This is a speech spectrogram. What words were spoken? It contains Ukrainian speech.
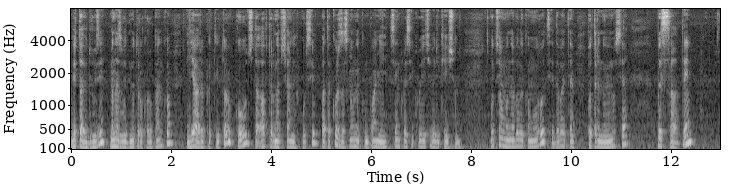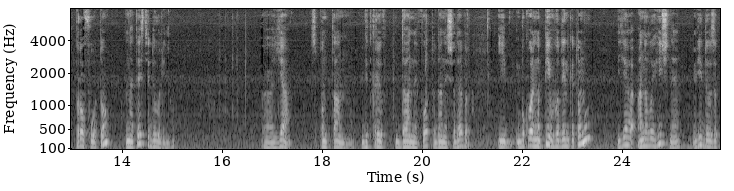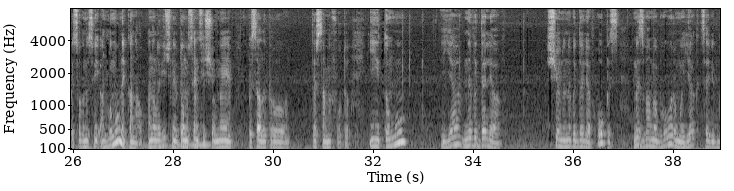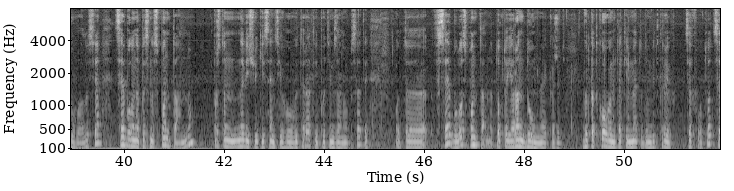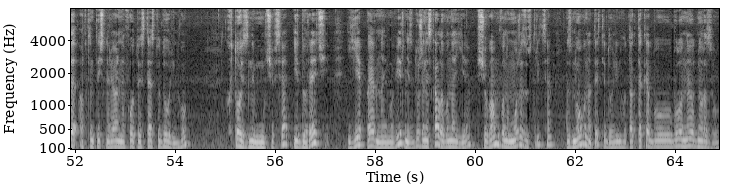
Вітаю, друзі! Мене звуть Дмитро Коропенко. Я репетитор, коуч та автор навчальних курсів, а також засновник компанії Syncrasy Creative Education. У цьому невеликому уроці давайте потренуємося писати про фото на тесті Duolingo. Е, Я спонтанно відкрив дане фото, даний шедевр, і буквально півгодинки тому я аналогічне відео записував на свій англомовний канал, аналогічне в тому сенсі, що ми писали про те ж саме фото. І тому я не видаляв, щойно не видаляв опис, ми з вами обговоримо, як це відбувалося. Це було написано спонтанно. Просто навіщо який сенс його витирати і потім заново писати. От е, все було спонтанно. Тобто я рандомно, як кажуть, випадковим таким методом відкрив це фото. Це автентичне реальне фото із тесту Duolingo. Хтось з ним мучився, і, до речі, є певна ймовірність, дуже низька, але вона є, що вам воно може зустрітися знову на тесті Duolingo. Так, таке було неодноразово.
